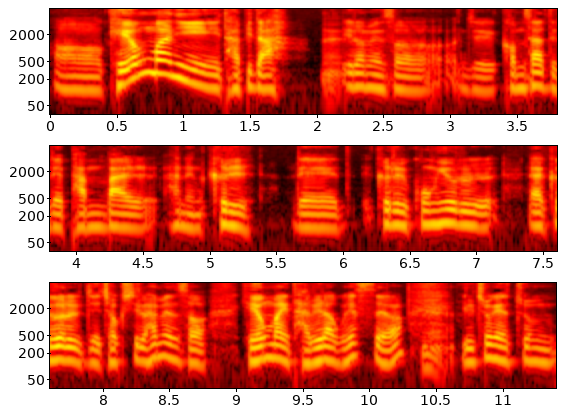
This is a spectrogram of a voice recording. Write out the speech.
어, 개혁만이 답이다 네. 이러면서 이제 검사들의 반발하는 글에 글을 공유를 아, 그거를 이제 적시를 하면서 개혁만이 답이라고 했어요. 네. 일종의 좀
